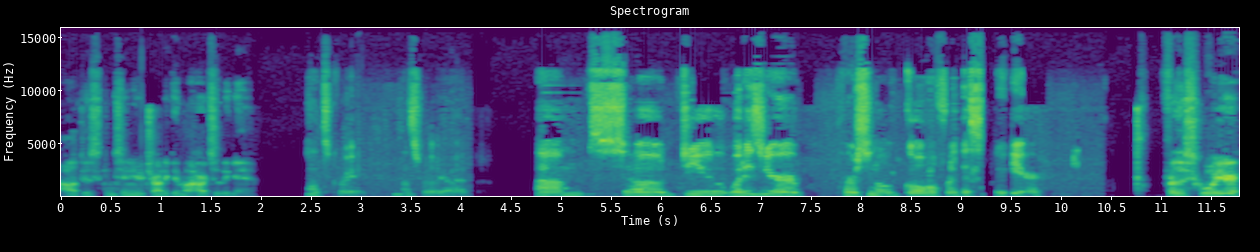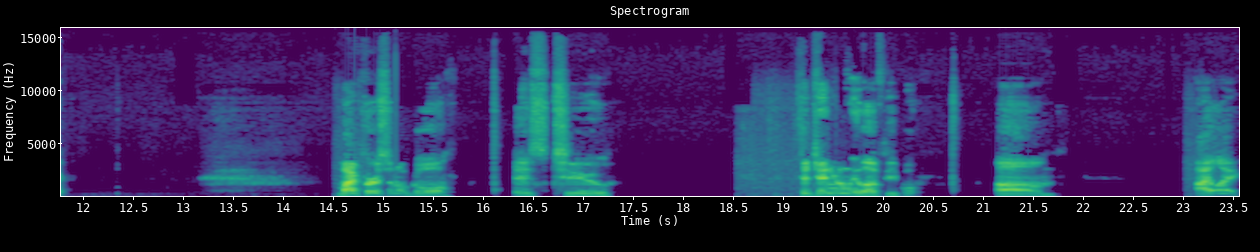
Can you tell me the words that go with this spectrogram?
I'll just continue to try to give my heart to the game. That's great. That's really Yeah. good. Um, so do you? What is your personal goal for this new year? for the school year. My personal goal is to to genuinely love people. Um I like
